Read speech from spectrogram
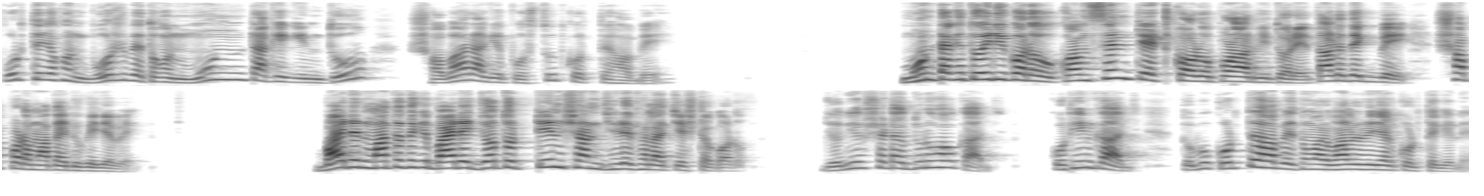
পড়তে যখন বসবে তখন মনটাকে কিন্তু সবার আগে প্রস্তুত করতে হবে। মনটাকে তৈরি করো কনসেন্ট্রেট করো পড়ার ভিতরে, তাহলে দেখবে সব পড়া মাথায় ঢুকে যাবে। বাইরের মাথা থেকে বাইরে যত টেনশন ঝেড়ে ফেলার চেষ্টা করো। যদিও সেটা দুরূহ কাজ, কঠিন কাজ, তবু করতে হবে তোমার ভালো রেজাল্ট করতে গেলে।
